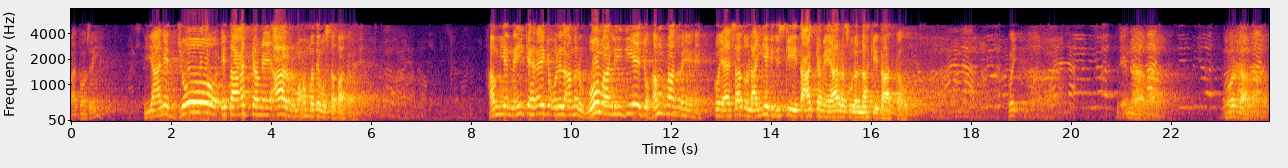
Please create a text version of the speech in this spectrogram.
बात पहुँच रही है? यानी जो इताअत का मैार मोहम्मद मुस्तफ़ा का है, हम ये नहीं कह रहे कि उलिल अमर वो मान लीजिए जो हम मान रहे हैं। कोई ऐसा तो लाइए कि जिसकी इताअत का मैार रसूल अल्लाह की इताअत का हो। कोई जिंदाबाद। मुर्दाबाद।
